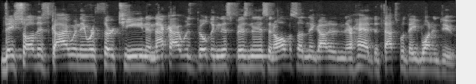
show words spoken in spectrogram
they saw this guy when they were 13 and that guy was building this business and all of a sudden they got it in their head that that's what they want to do.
